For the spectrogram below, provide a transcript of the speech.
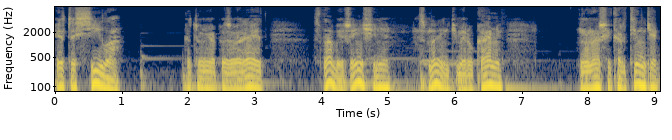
эта сила, которая позволяет слабой женщине с маленькими руками на нашей картинке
